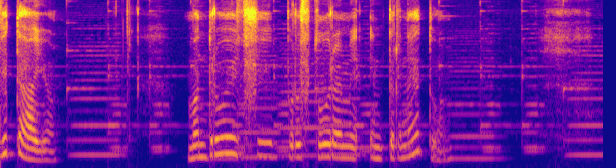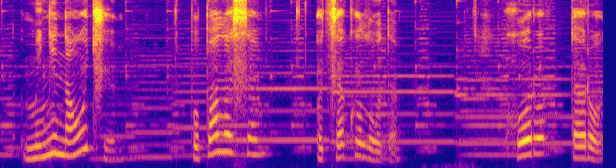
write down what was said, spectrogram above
Вітаю! Мандруючи просторами інтернету, мені на очі попалася оця колода Хорор Таро.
